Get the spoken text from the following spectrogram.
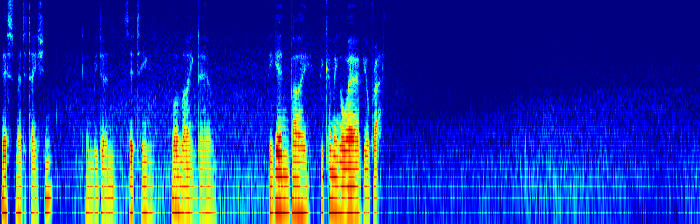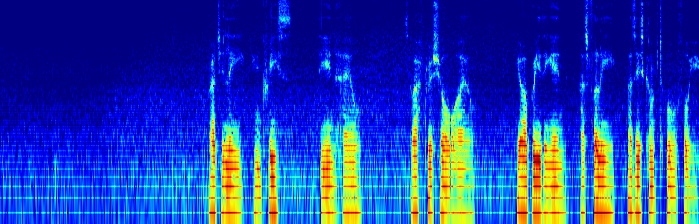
This meditation can be done sitting or lying down. Begin by becoming aware of your breath. Gradually increase the inhale, so after a short while you are breathing in as fully as is comfortable for you.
